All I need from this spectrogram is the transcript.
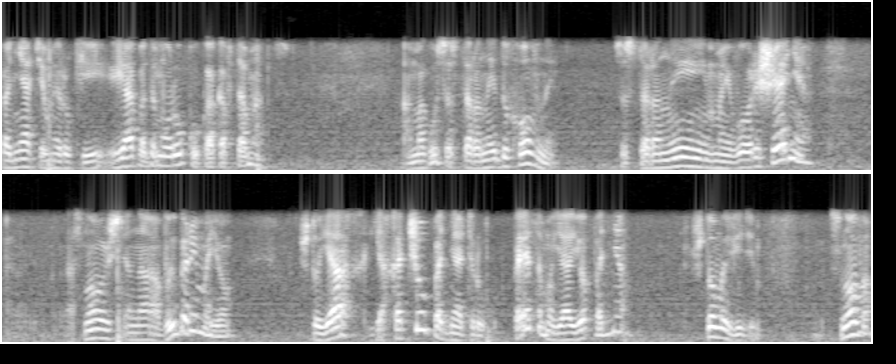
поднятие моей руки, и я подниму руку как автомат. А могу со стороны духовной, со стороны моего решения, основываясь на выборе моем, что я, я хочу поднять руку, поэтому я ее поднял. Что мы видим? Снова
